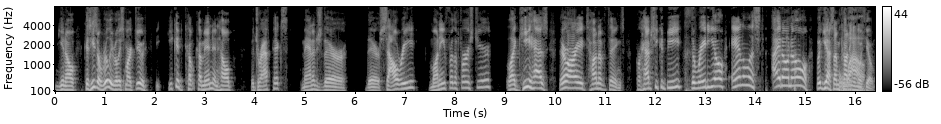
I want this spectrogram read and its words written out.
you know, because he's a really really smart dude. He, could come come in and help the draft picks manage their their salary money for the first year. Like he has, there are a ton of things. Perhaps he could be the radio analyst. I don't know, but yes, I'm cutting him with you.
